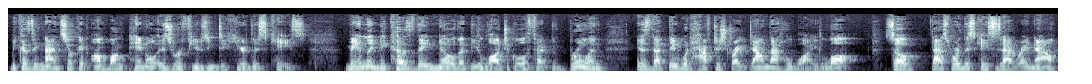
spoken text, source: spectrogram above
because the Ninth Circuit en banc panel is refusing to hear this case, mainly because they know that the logical effect of Bruen is that they would have to strike down that Hawaii law. So that's where this case is at right now.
